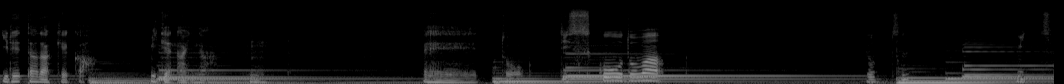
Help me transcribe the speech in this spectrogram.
入れただけか。見てないな。うん。えー、っとディスコードは4つ ?3 つ？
